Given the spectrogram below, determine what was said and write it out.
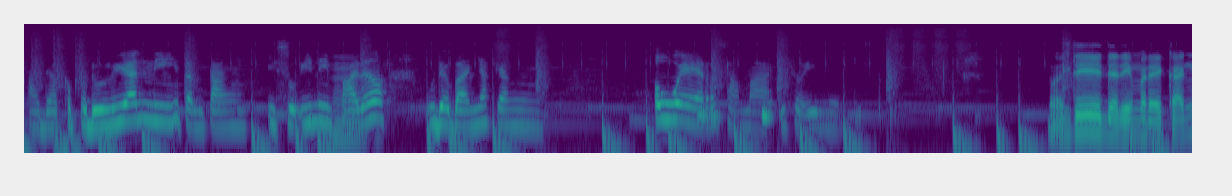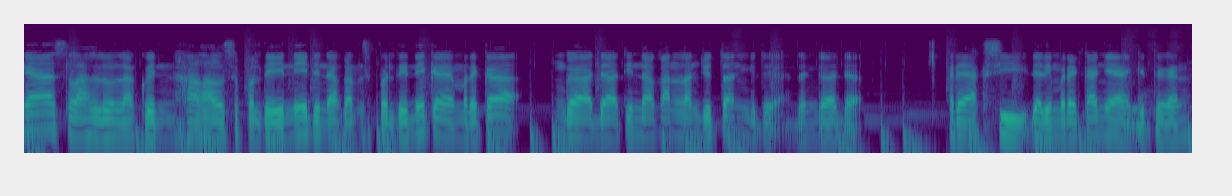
ada kepedulian nih tentang isu ini hmm. padahal udah banyak yang aware sama isu ini gitu. Berarti dari merekanya selalu lakuin hal-hal seperti ini, tindakan seperti ini kayak mereka nggak ada tindakan lanjutan gitu ya, dan nggak ada reaksi dari merekanya ya. gitu kan?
